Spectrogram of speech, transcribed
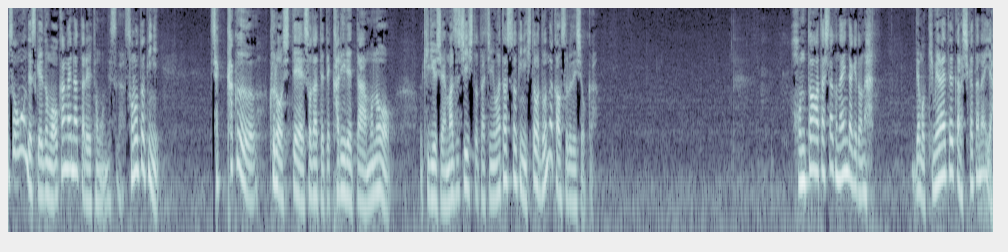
そう思うんですけれども、お考えになったらいいと思うんですが、その時に、せっかく苦労して育てて借り入れたものを、気流者や貧しい人たちに渡す時に人はどんな顔するでしょうか？本当は渡したくないんだけどな。でも決められてるから仕方ないや。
